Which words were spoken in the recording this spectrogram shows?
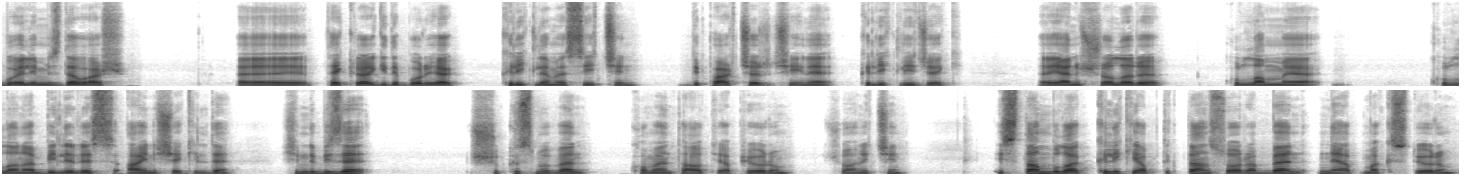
Bu elimizde var. Ee, tekrar gidip oraya kliklemesi için departure şeyine klikleyecek. Ee, yani şuraları kullanmaya kullanabiliriz aynı şekilde. Şimdi bize şu kısmı ben comment out yapıyorum şu an için. İstanbul'a klik yaptıktan sonra ben ne yapmak istiyorum?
